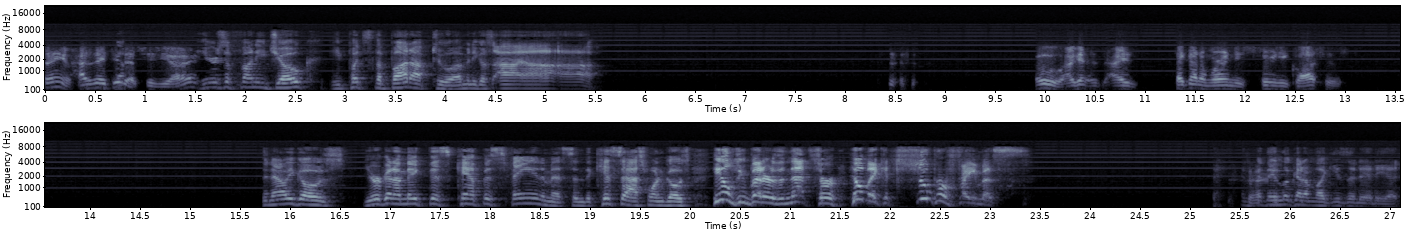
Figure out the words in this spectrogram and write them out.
same. How do they do that? CGI? Here's a funny joke. He puts the butt up to him and he goes, ah, ah, ah. Oh, I get. I thank God I'm wearing these 3D glasses. So now he goes, You're going to make this campus famous. And the kiss ass one goes, He'll do better than that, sir. He'll make it super famous. And they look at him like he's an idiot.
